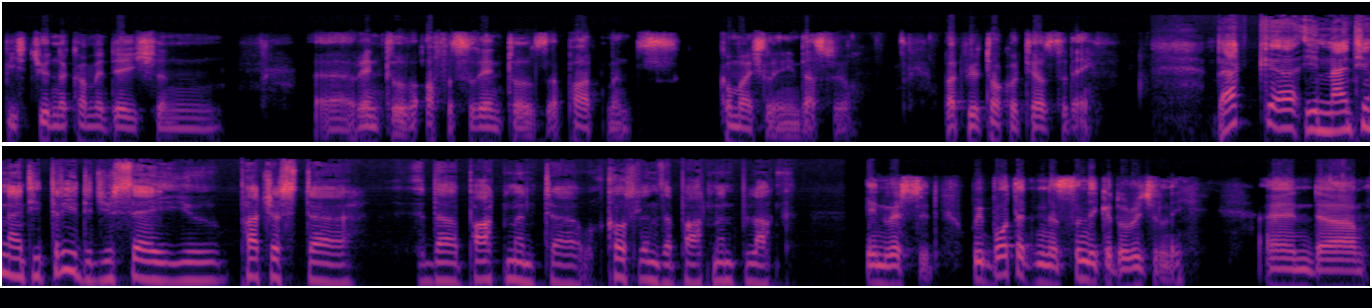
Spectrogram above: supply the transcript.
be student accommodation, uh, rental, office rentals, apartments, commercial and industrial. But we'll talk hotels today. Back uh, in 1993, did you say you purchased uh, the apartment, uh, Coastlands apartment block? Invested. We bought it in a syndicate originally, and um,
